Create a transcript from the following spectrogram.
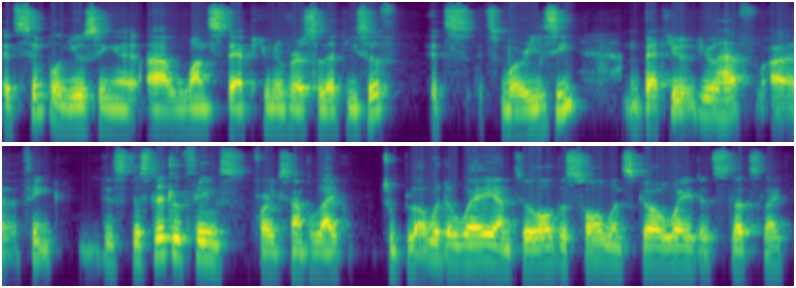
It's simple using a, a one step universal adhesive. It's, it's more easy. But you, you have, I think, this, this little things, for example, like to blow it away until all the solvents go away. That's, that's like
